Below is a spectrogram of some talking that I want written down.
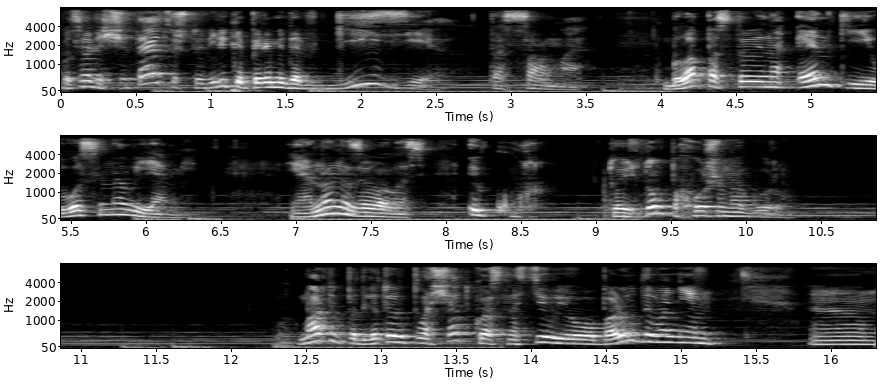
вот смотрите, считается, что Великая пирамида в Гизе, та самая, была построена Энки и его сыновьями, и она называлась Экур, то есть дом, похожий на гору. Вот Мардук подготовил площадку, оснастил ее оборудованием, э,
